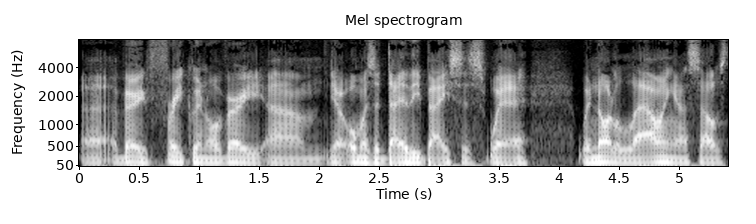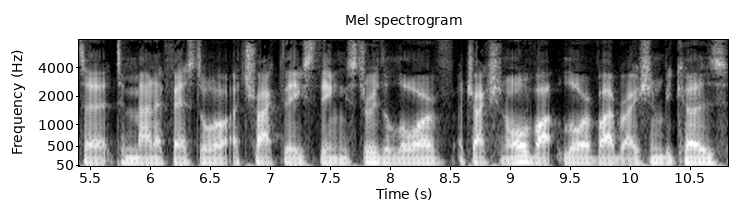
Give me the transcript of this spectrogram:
uh, a very frequent or very, um, you know, almost a daily basis where we're not allowing ourselves to to manifest or attract these things through the law of attraction or vi- law of vibration because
